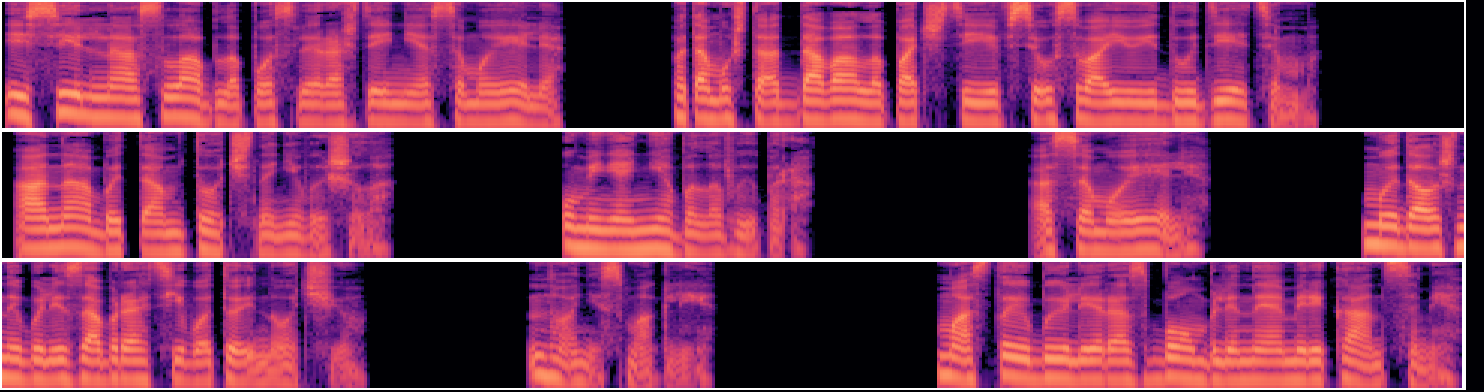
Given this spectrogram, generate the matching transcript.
и сильно ослабла после рождения Самуэля, потому что отдавала почти всю свою еду детям. Она бы там точно не выжила. У меня не было выбора. А Самуэль... Мы должны были забрать его той ночью, но не смогли. Мосты были разбомблены американцами.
